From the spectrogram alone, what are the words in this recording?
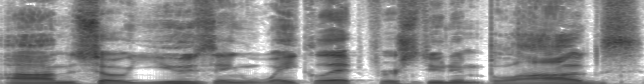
Um, so using Wakelet for student blogs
